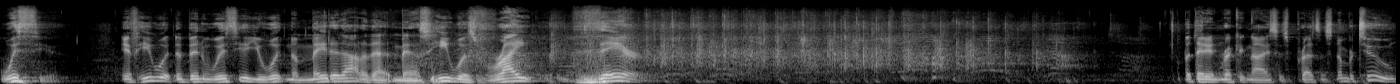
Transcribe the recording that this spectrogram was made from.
with you. If He wouldn't have been with you, you wouldn't have made it out of that mess. He was right there. But they didn't recognize His presence. Number two,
